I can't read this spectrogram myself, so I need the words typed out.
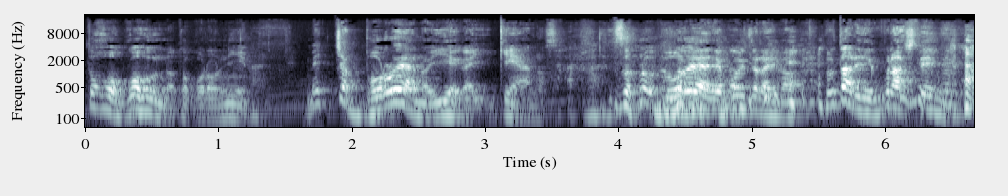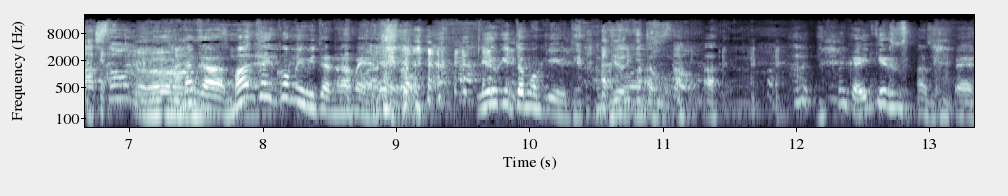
徒歩5分のところにめっちゃボロ屋の家が一軒あんのさ。そのボロ屋でこいつら今2人で暮らしてんねん。あそうなんですなんか漫才コンビみたいな名前やね。結城智樹言うて。勇気ともきっていうなんかいけるぞそれ。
